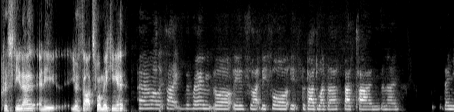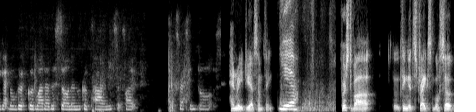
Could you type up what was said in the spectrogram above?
Christina, any your thoughts while making it? Um, well, it's like the rainbow is like before it's the bad weather, bad times, and then then you get the good, good weather, the sun, and the good times. So it's like expressing thoughts. Henry, do you have something? Yeah. First of all, the thing that strikes me. So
